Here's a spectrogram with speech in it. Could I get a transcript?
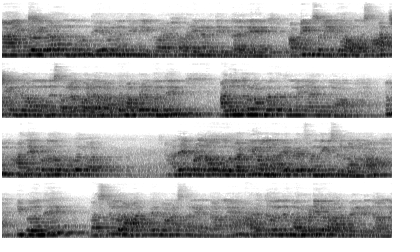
நான் இவ்வளோ இதாக இருந்தும் தேவன் வந்து என்னை இவ்வளோ அழகாக வழிநடத்தியிருக்காரு அப்படின்னு சொல்லிட்டு அவங்க சாட்சியை வந்து அவங்க வந்து சொல்லப்போல மற்ற மக்களுக்கு வந்து அது வந்து ஒரு நம்பகத்தன்மையாக இருக்குமா? அதே போல தான் ஒவ்வொரு அதே போல தான் ஒவ்வொரு வாட்டியும் அவங்க நிறைய பேர் சந்திக்க சொல்லுவாங்கன்னா இப்போ வந்து ஃபர்ஸ்ட் ஒரு ஆறு பேர் ஞானஸ்தானம் எடுத்தாங்க. அடுத்து வந்து மறுபடியும் ஒரு ஆறு பேர் எடுத்தாங்க.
